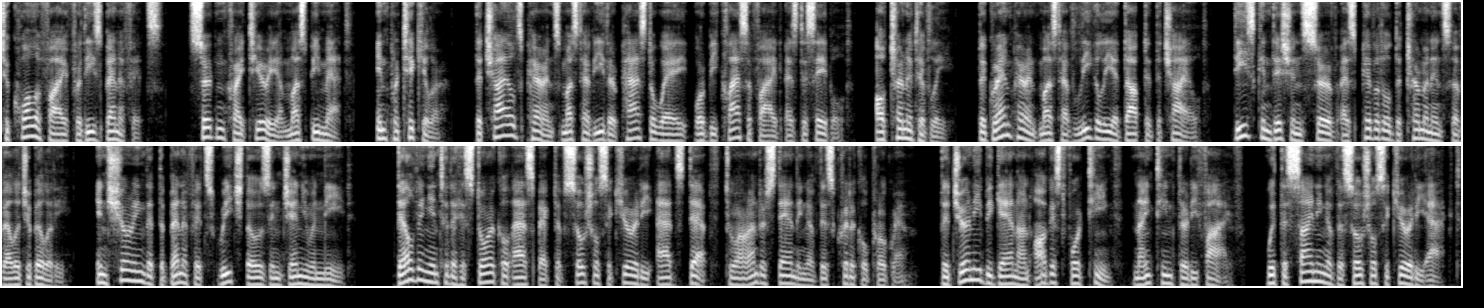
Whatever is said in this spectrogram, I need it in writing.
To qualify for these benefits, certain criteria must be met. In particular, the child's parents must have either passed away or be classified as disabled. Alternatively, the grandparent must have legally adopted the child. These conditions serve as pivotal determinants of eligibility, ensuring that the benefits reach those in genuine need. Delving into the historical aspect of Social Security adds depth to our understanding of this critical program. The journey began on August 14, 1935, with the signing of the Social Security Act.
